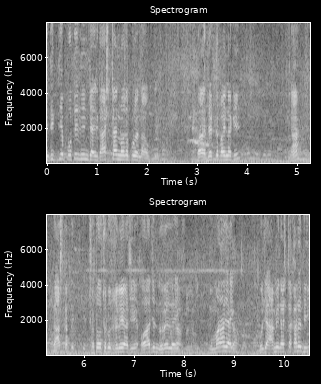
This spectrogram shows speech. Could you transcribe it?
এদিক দিয়ে প্রতিদিন যাই গাছটা নজর পড়ে না উঠবে তারা দেখতে পাই নাকি? হ্যাঁ? গাছ কাটতে ছোট ছোট ছেলে আছে। ওরা যেন ধরে নেয় মারা যায়। বলছে আমি গাছটা কাটে দিই।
